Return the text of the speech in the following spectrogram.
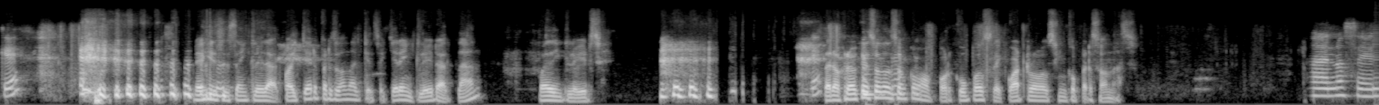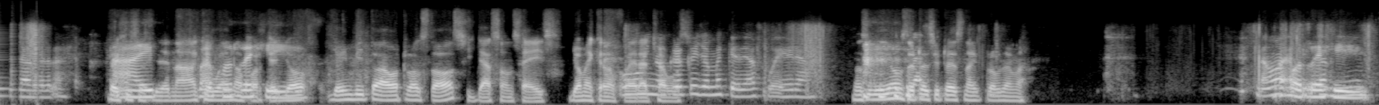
¿Qué? Está incluida. Cualquier persona que se quiera incluir al plan puede incluirse. ¿Qué? Pero creo que solo son como por cupos de cuatro o cinco personas. Ah, no sé, la verdad. Regis Ay, nada, qué porque yo, invito a otros dos y ya son seis. Yo me quedo fuera, Uy, no, chavos. creo que yo me quedé afuera. Nos dividimos de tres y tres, no hay problema. No, Vamos, bien. Regis.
